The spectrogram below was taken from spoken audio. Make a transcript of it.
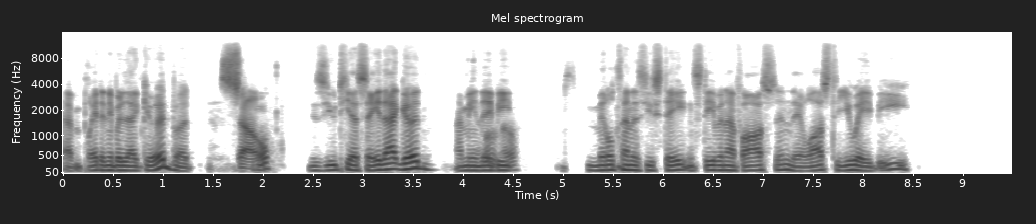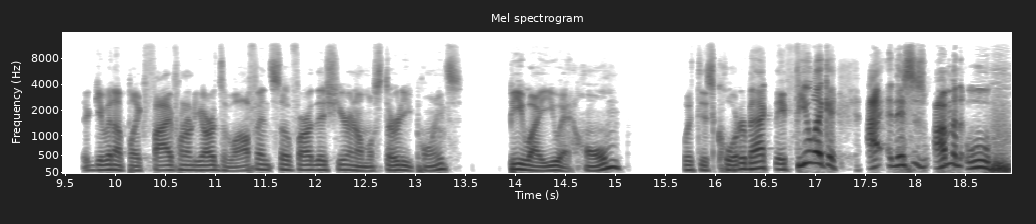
Haven't played anybody that good, but So is UTSA that good? I mean, I they beat know. Middle Tennessee State and Stephen F. Austin. They lost to UAB. They're giving up like 500 yards of offense so far this year and almost 30 points. BYU at home with this quarterback. They feel like a, I, this is, I'm going to, ooh,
